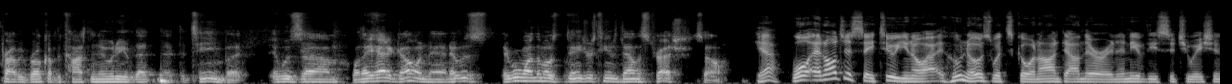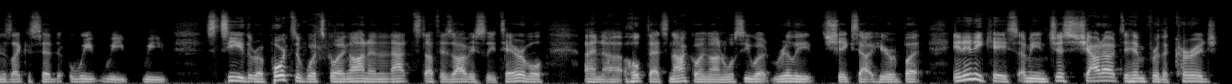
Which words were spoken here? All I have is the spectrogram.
probably broke up the continuity of that, that the team. But it was um, when they had it going, man. It was they were one of the most dangerous teams down the stretch. So Yeah. Well, and I'll just say too, you know, I, who knows what's going on down there in any of these situations. Like I said, we, we, we see the reports of what's going on and that stuff is obviously terrible and uh, hope that's not going on. We'll see what really shakes out here. But in any case, I mean, just shout out to him for the courage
